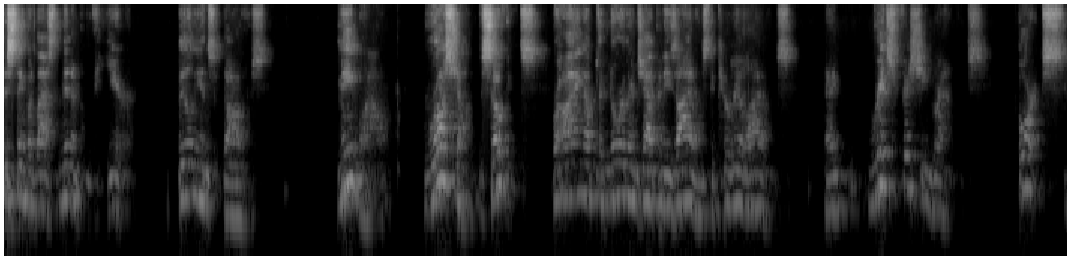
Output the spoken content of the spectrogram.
This thing would last minimum a year, billions of dollars. Meanwhile, Russia, the Soviets, were eyeing up the northern Japanese islands, the Kuril Islands, okay? Rich fishing grounds, ports,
